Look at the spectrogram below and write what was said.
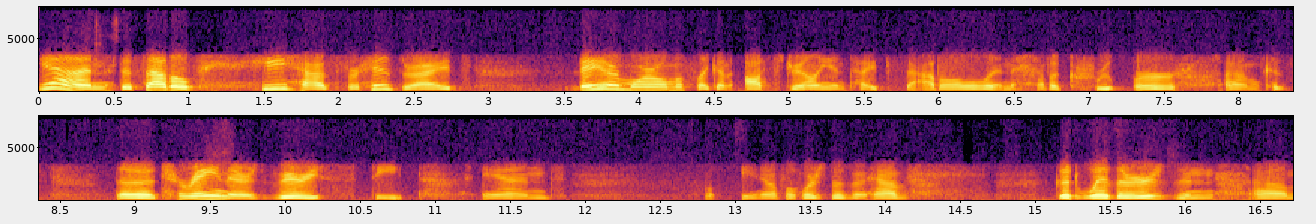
yeah, and the saddles he has for his rides, they are more almost like an Australian type saddle and have a crupper because the terrain there is very steep, and you know if a horse doesn't have good withers, and um,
